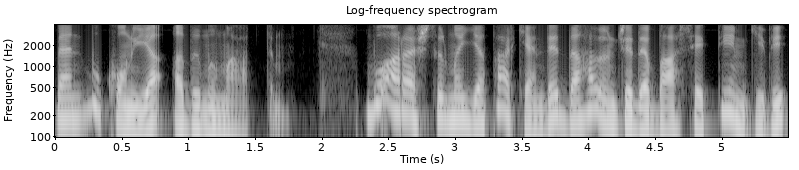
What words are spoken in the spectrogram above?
ben bu konuya adımımı attım. Bu araştırmayı yaparken de daha önce de bahsettiğim gibi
